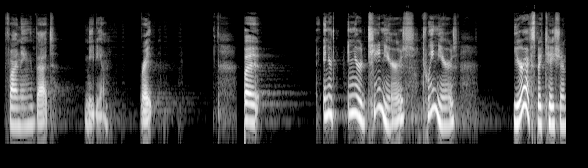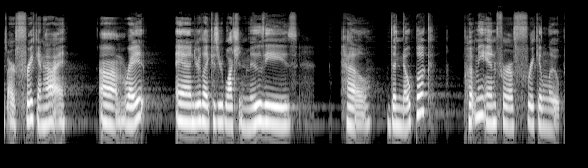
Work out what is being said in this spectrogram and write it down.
finding that medium, right? But in your in your teen years, tween years, your expectations are freaking high. um, right? And you're like, because you're watching movies. Hell, The Notebook put me in for a freaking loop.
